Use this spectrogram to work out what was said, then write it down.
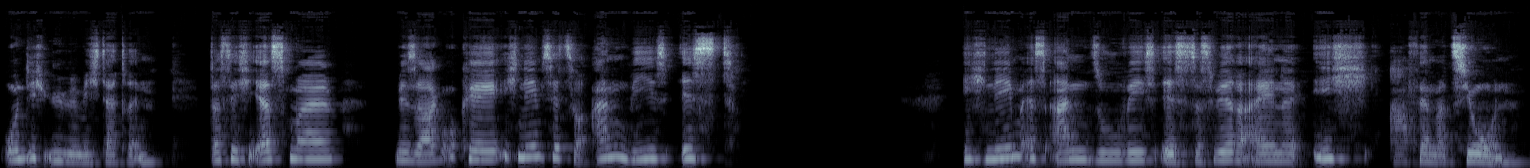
und ich übe mich da drin. Dass ich erstmal mir sagen, okay, ich nehme es jetzt so an, wie es ist. Ich nehme es an, so wie es ist. Das wäre eine Ich-Affirmation.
